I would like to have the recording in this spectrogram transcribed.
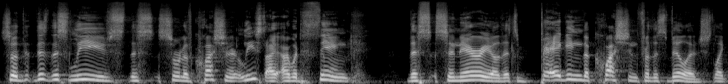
So th- this leaves this sort of question, or at least I, I would think this scenario that's begging the question for this village like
